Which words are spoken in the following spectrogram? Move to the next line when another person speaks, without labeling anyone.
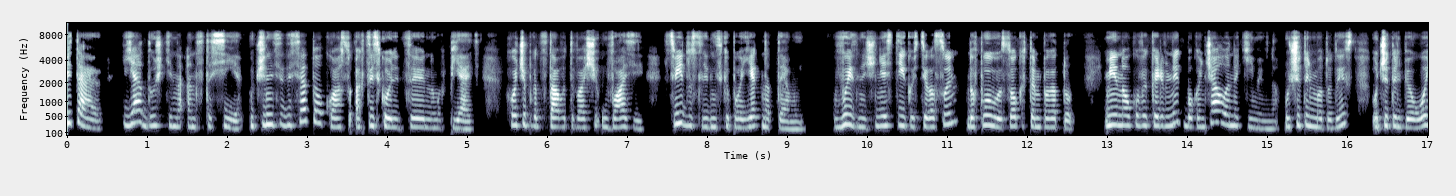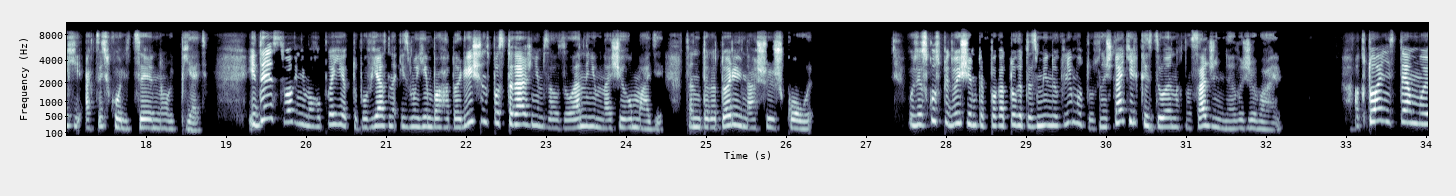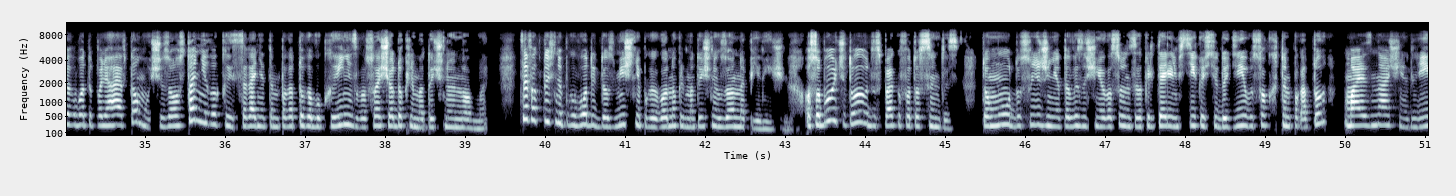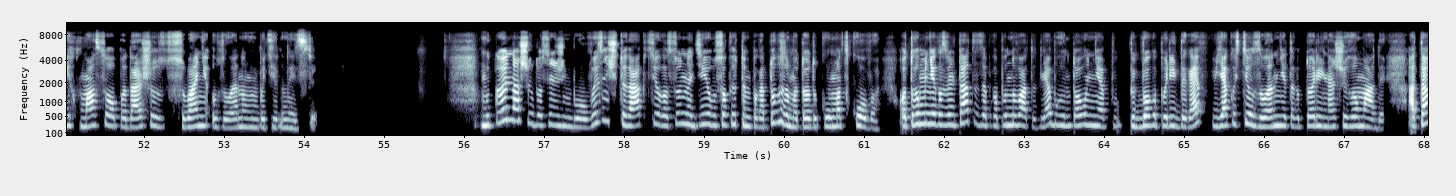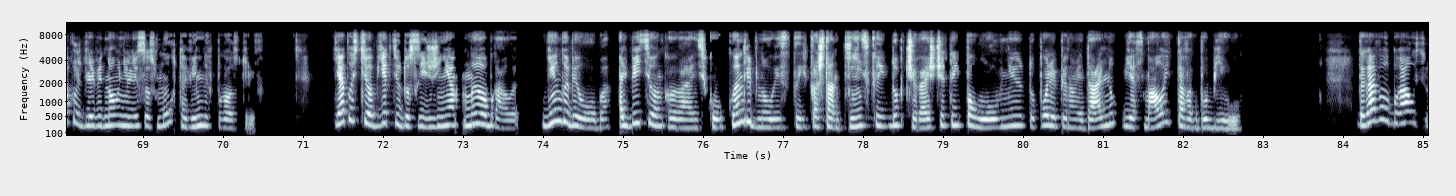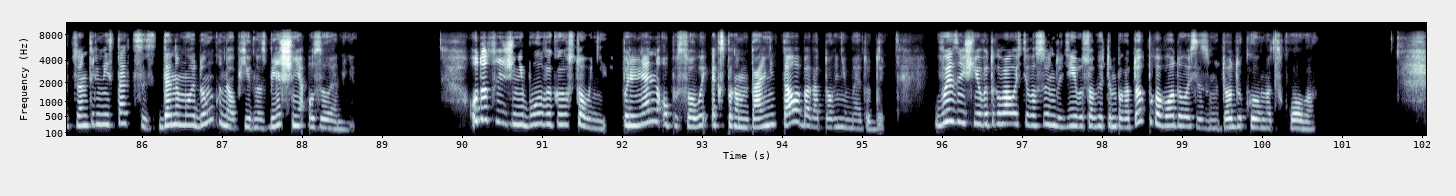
Вітаю! Я Душтіна Анастасія, учениця 10 класу Акцизького ліцею номер 5 Хочу представити вашій увазі свій дослідницький проєкт на тему Визначення стійкості рослин до впливу високих температур. Мій науковий керівник Боканча Олена Кімівна, учитель методист, учитель біології Акцизького ліцею номер 5 Ідея створення мого проєкту пов'язана із моїм багаторічним спостереженням за озелененням в нашій громаді та на території нашої школи. У зв'язку з підвищенням температури та зміною клімату значна кількість зелених насаджень не виживає. Актуальність теми моєї роботи полягає в тому, що за останні роки середня температура в Україні зросла щодо кліматичної норми. Це фактично приводить до зміщення природно-кліматичних зон на північ, особливо чутливо до спеки фотосинтез, тому дослідження та визначення рослин за критерієм стійкості до дії високих температур має значення для їх масового подальшого застосування у зеленому будівництві. Метою наших досліджень було визначити реакцію рослин на дію високих температур за методикою Мацкова, отримані результати запропонувати для обґрунтовування підбору порід дерев в якості озеленення території нашої громади, а також для відновлення лісосмуг та вільних просторів. Якості об'єктів дослідження ми обрали Дінго білоба, альбіцію коранську, клен дрібнолистий, каштан кінський, дуб черещитий, павловнію, тополю пірамідальну, в'ясмалий та вербобілу. Дерева обрались у центрі міста Акциз, де, на мою думку, необхідно збільшення озеленення. У дослідженні були використовані порівняльно-описові, експериментальні та лабораторні методи. Визначення витривалості рослин до дії високих температур проводилося з методикою Мацкова.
